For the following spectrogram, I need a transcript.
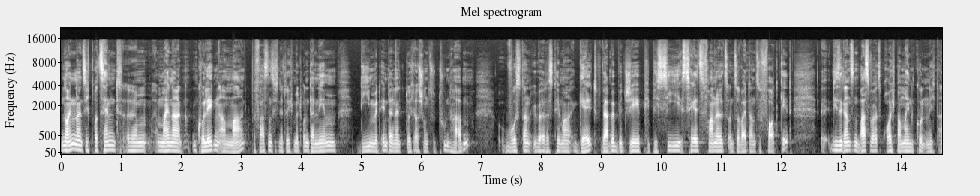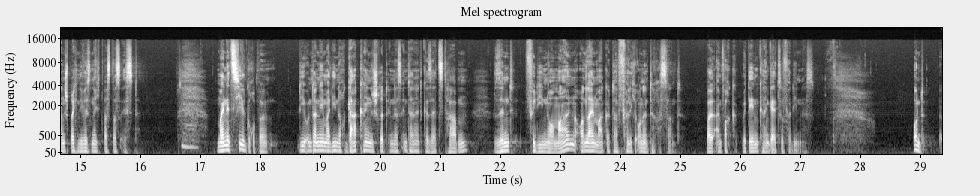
99 Prozent ähm, meiner Kollegen am Markt befassen sich natürlich mit Unternehmen, die mit Internet durchaus schon zu tun haben wo es dann über das Thema Geld, Werbebudget, PPC, Sales Funnels und so weiter und so fort geht. Äh, diese ganzen Buzzwords brauche ich bei meinen Kunden nicht ansprechen, die wissen nicht, was das ist. Ja. Meine Zielgruppe, die Unternehmer, die noch gar keinen Schritt in das Internet gesetzt haben, sind für die normalen Online-Marketer völlig uninteressant, weil einfach mit denen kein Geld zu verdienen ist. Und äh,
